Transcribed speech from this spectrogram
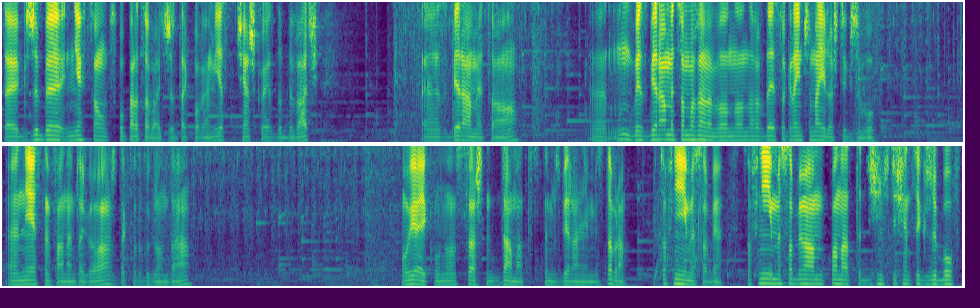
Te grzyby nie chcą współpracować, że tak powiem. Jest ciężko je zdobywać. E, zbieramy to. E, No mówię, zbieramy co możemy, bo no naprawdę jest ograniczona ilość tych grzybów. E, Nie jestem fanem tego, że tak to wygląda. Ojejku, no straszny dramat z tym zbieraniem jest. Dobra, cofnijmy sobie. Cofnijmy sobie, mam ponad te 10 tysięcy grzybów.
